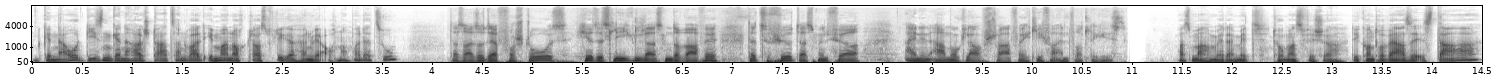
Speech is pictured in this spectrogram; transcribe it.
Und genau diesen Generalstaatsanwalt, immer noch Klaus Flieger, hören wir auch nochmal dazu. dass also der Verstoß, hier das Liegenlassen der Waffe, dazu führt, dass man für einen Amoklauf strafrechtlich verantwortlich ist. Was machen wir damit, Thomas Fischer? Die Kontroverse ist da.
